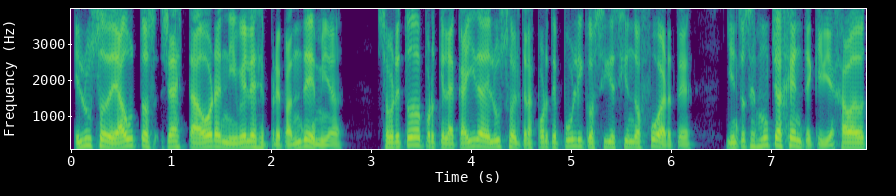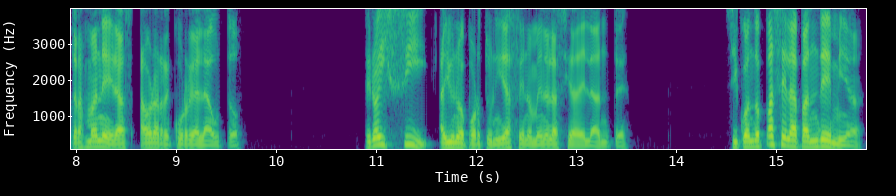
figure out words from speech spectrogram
el uso de autos ya está ahora en niveles de prepandemia, sobre todo porque la caída del uso del transporte público sigue siendo fuerte, y entonces mucha gente que viajaba de otras maneras ahora recurre al auto. Pero ahí sí hay una oportunidad fenomenal hacia adelante. Si cuando pase la pandemia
